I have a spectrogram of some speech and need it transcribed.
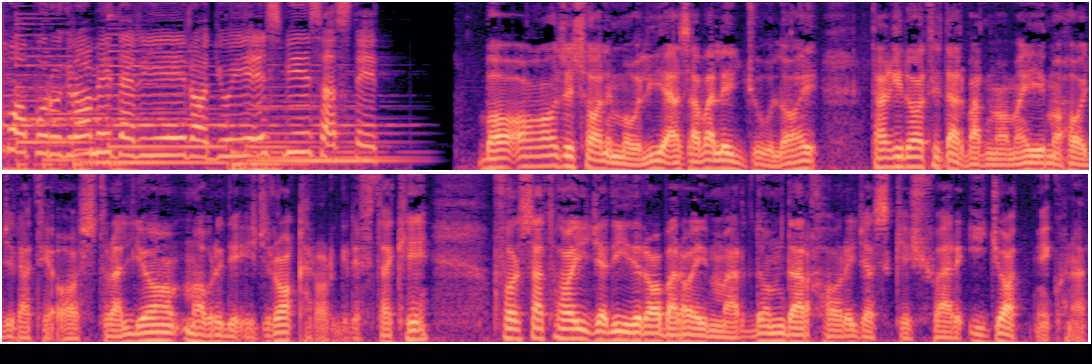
با پروگرام دری رادیوی اس هستید با آغاز سال مولی از اول جولای تغییرات در برنامه مهاجرت استرالیا مورد اجرا قرار گرفته که فرصت های جدید را برای مردم در خارج از کشور ایجاد می کند.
